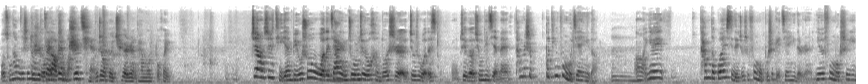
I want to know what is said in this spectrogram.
我从他们的身上就是在得不到什么。问之前就会确认他们不会。这样去体验。比如说，我的家人中就有很多是，就是我的这个兄弟姐妹，他们是不听父母建议的。嗯嗯，因为他们的关系里，就是父母不是给建议的人，因为父母是一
